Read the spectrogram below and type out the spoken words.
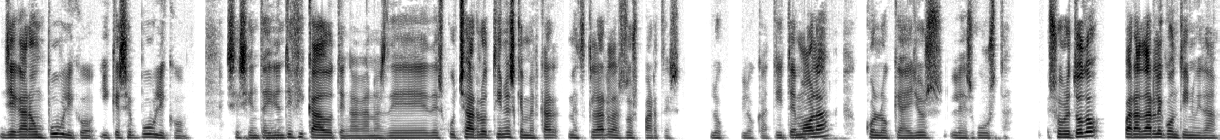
llegar a un público y que ese público se sienta identificado, tenga ganas de, escucharlo, tienes que mezclar, las dos partes, lo, que a ti te mola con lo que a ellos les gusta. Sobre todo para darle continuidad.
